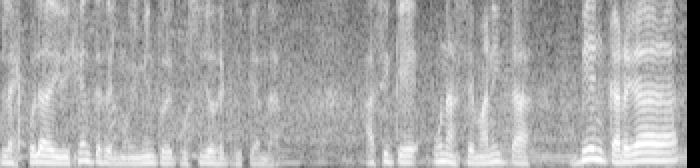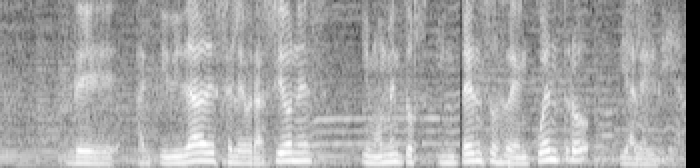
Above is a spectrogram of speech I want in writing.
la Escuela de Dirigentes del Movimiento de Cursillos de Cristiandad. Así que una semanita bien cargada de actividades, celebraciones y momentos intensos de encuentro y alegría.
